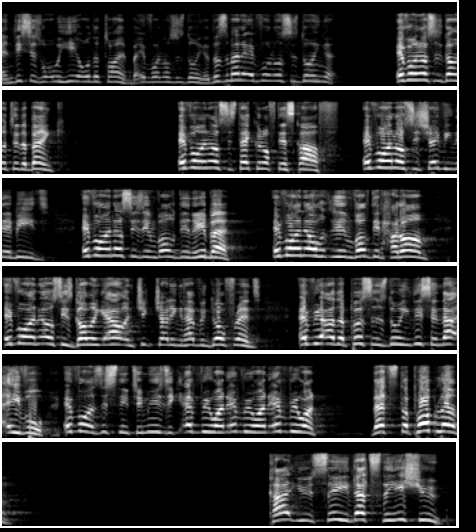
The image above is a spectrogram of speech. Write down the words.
And this is what we hear all the time, but everyone else is doing it. Doesn't matter, everyone else is doing it. Everyone else is going to the bank. Everyone else is taking off their scarf. Everyone else is shaving their beads. Everyone else is involved in riba. Everyone else is involved in haram. Everyone else is going out and chit chatting and having girlfriends. Every other person is doing this and that evil. Everyone's listening to music. Everyone, everyone, everyone. That's the problem. Can't you see that's the issue?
